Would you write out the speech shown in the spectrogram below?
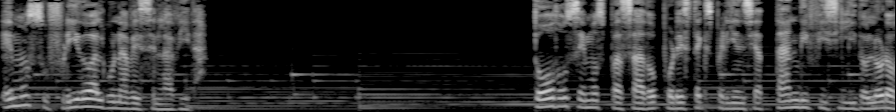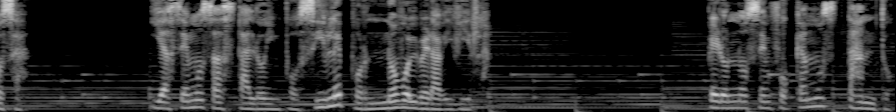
hemos sufrido alguna vez en la vida. Todos hemos pasado por esta experiencia tan difícil y dolorosa y hacemos hasta lo imposible por no volver a vivirla. Pero nos enfocamos tanto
